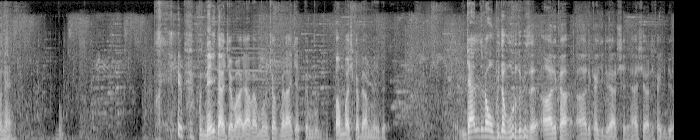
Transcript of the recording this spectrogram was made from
Bu ne? Bu... bu neydi acaba ya? Ben bunu çok merak ettim. Bu bambaşka bir hamleydi. Geldi ve o bir de vurdu bize. Harika. Harika gidiyor her şey. Her şey harika gidiyor.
